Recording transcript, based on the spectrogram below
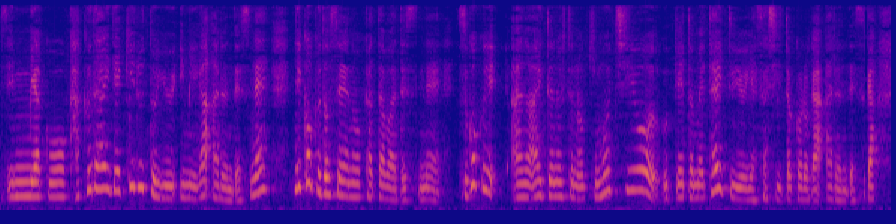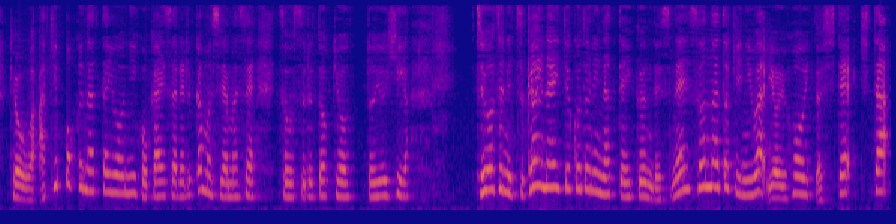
人脈を拡大できるという意味があるんですね。二国土星の方はですね、すごくあの相手の人の気持ちを受け止めたいという優しいところがあるんですが、今日は秋っぽくなったように誤解されるかもしれません。そうすると今日という日が上手に使えないということになっていくんですね。そんな時には良い方位として北、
